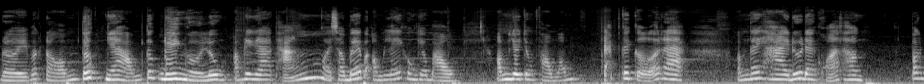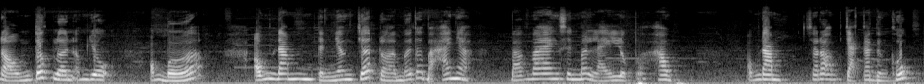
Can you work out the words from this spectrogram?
Rồi bắt đầu ông tức nha ông tức đi người luôn. Ông đi ra thẳng ngoài sau bếp ông lấy con dao bầu ông vô trong phòng ông đập cái cửa ra. Ông thấy hai đứa đang khỏa thân. Bắt đầu ông tức lên ông vô ông bữa. Ông đâm tình nhân chết rồi mới tới bả nha. Bà van xin bà lạy lục, không. Ông đâm, sau đó ông chặt ra từng khúc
